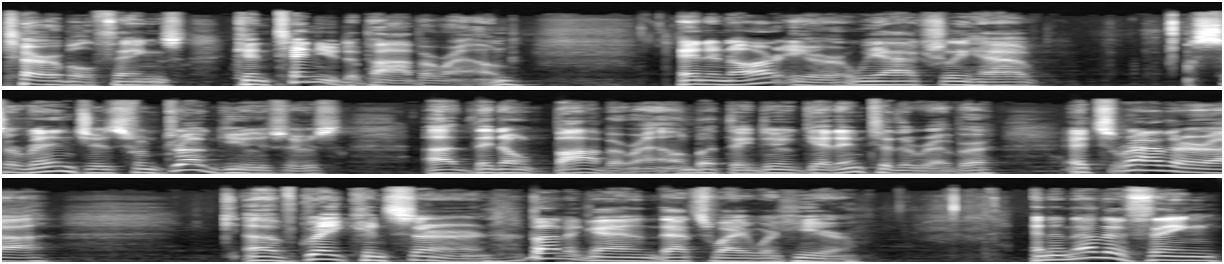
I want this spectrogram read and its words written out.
terrible things continue to bob around. And in our era, we actually have syringes from drug users. Uh, they don't bob around, but they do get into the river. It's rather uh, of great concern. But again, that's why we're here. And another thing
